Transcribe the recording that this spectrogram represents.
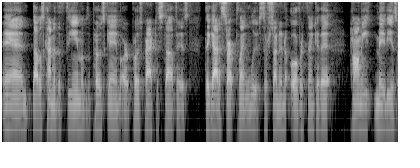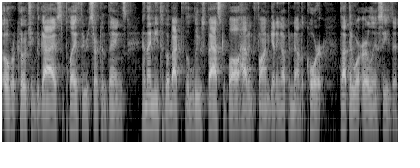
And that was kind of the theme of the post game or post practice stuff is they got to start playing loose. They're starting to overthink of it. Tommy maybe is overcoaching the guys to play through certain things and they need to go back to the loose basketball having fun getting up and down the court that they were early in the season.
